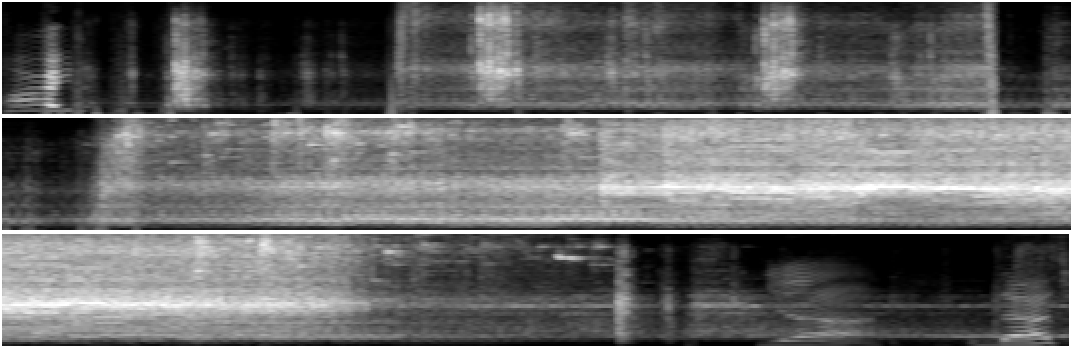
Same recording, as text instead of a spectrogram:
Hide. Yeah, that's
